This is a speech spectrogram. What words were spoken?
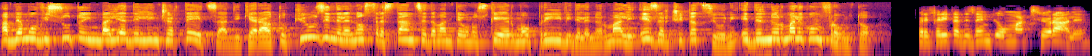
Abbiamo vissuto in balia dell'incertezza, ha dichiarato, chiusi nelle nostre stanze davanti a uno schermo, privi delle normali esercitazioni e del normale confronto. Preferite ad esempio un maxi orale?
